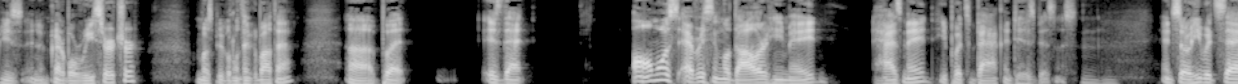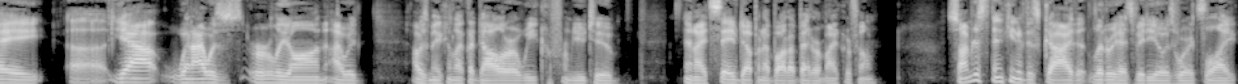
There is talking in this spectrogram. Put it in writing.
he's an incredible researcher. Most people don't think about that. Uh, but is that almost every single dollar he made, has made, he puts back into his business. Mm-hmm. And so he would say, uh, yeah, when I was early on, I would, I was making like a dollar a week from YouTube and I'd saved up and I bought a better microphone. So I'm just thinking of this guy that literally has videos where it's like,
